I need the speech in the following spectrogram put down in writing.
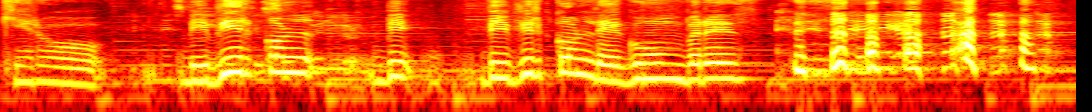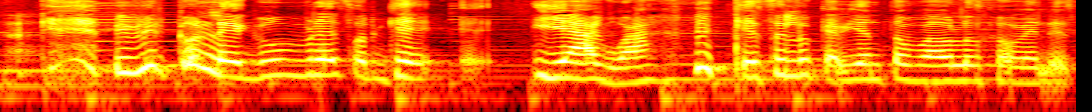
quiero vivir con, vivir con legumbres. vivir con legumbres porque, y agua, que eso es lo que habían tomado los jóvenes.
